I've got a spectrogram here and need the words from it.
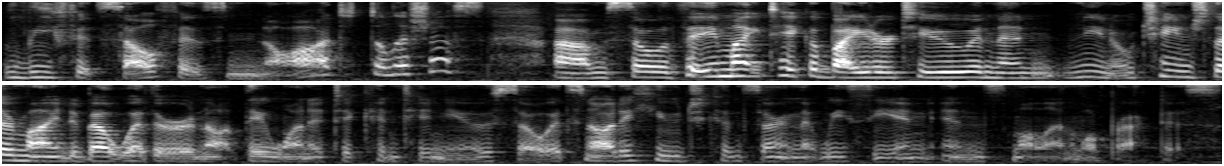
leaf itself, is not not delicious. Um, so they might take a bite or two and then you know change their mind about whether or not they want it to continue. So it's not a huge concern that we see in, in small animal practice.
